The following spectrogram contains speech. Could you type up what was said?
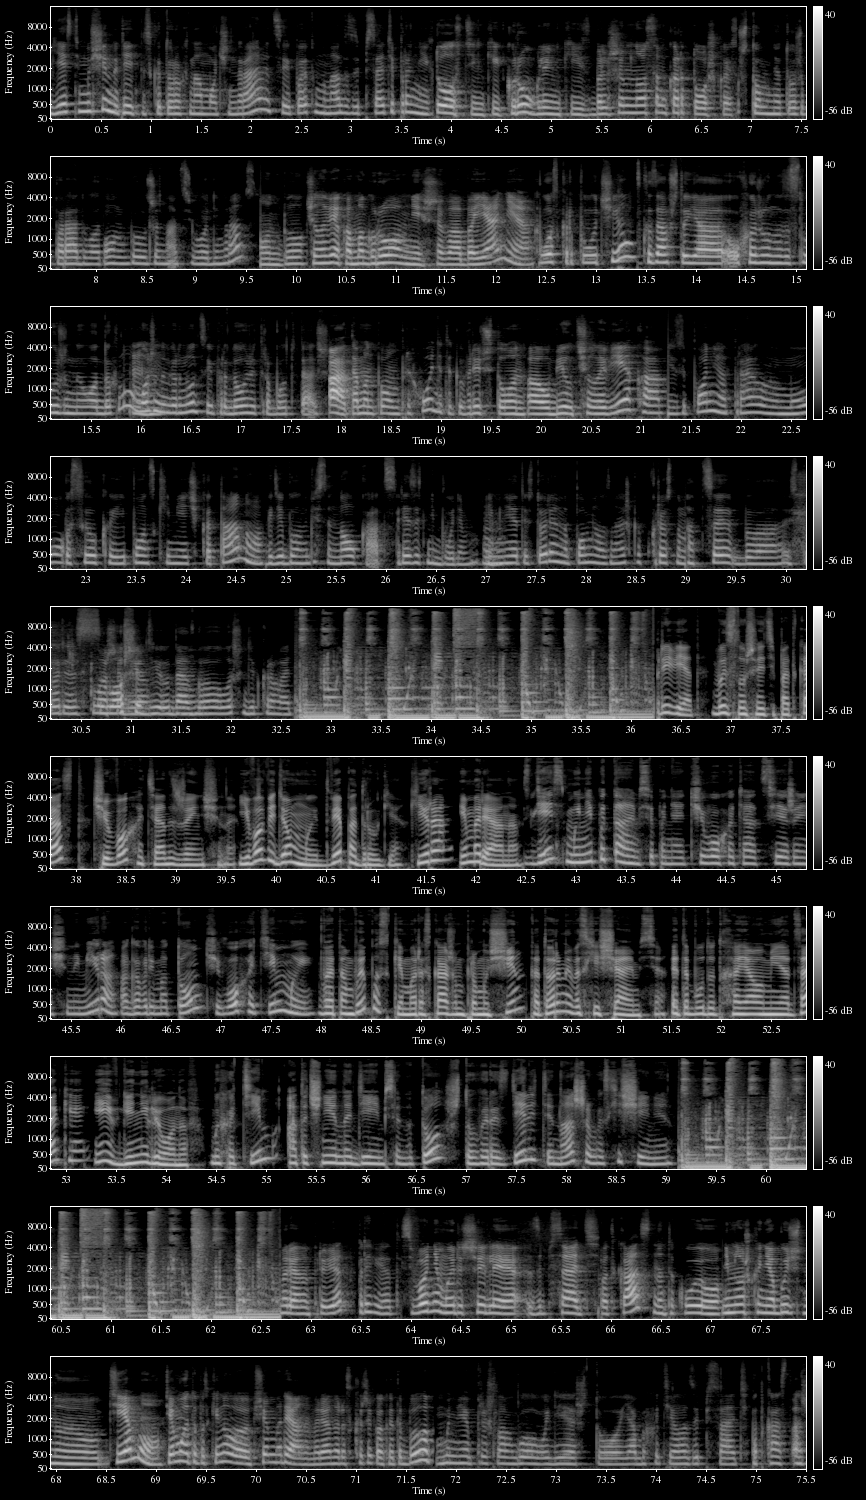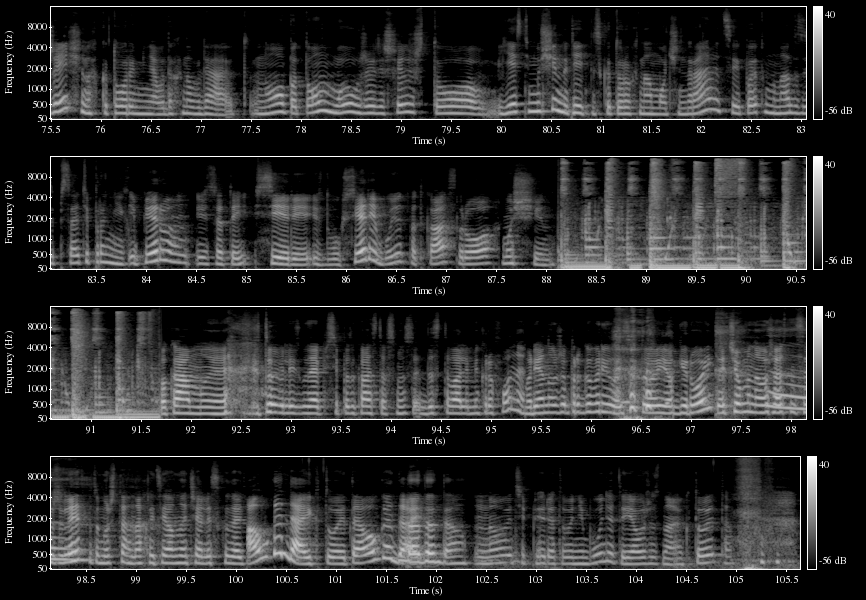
Есть мужчины, деятельность которых нам очень нравится, и поэтому надо записать и про них. Толстенький, кругленький, с большим носом картошкой. Что меня тоже порадовало, он был женат всего один раз. Он был человеком огромнейшего обаяния. Оскар получил, сказав, что я ухожу на заслуженный отдых. Ну, Мгм. можно вернуться и продолжить работу дальше. А, там он, по-моему, приходит и говорит, что он а, убил человека. Из Японии отправил ему посылкой японский меч катану, где было написано no cuts, резать не будем. И Мгм. мне эта история напомнила, знаешь, как в крестном отце была история с, С лошадью. лошадью, да, с Мгм. головой лошади в кровати. Привет! Вы слушаете подкаст «Чего хотят женщины». Его ведем мы, две подруги, Кира и Мариана. Здесь мы не пытаемся понять, чего хотят все женщины мира, а говорим о том, чего хотим мы. В этом выпуске мы расскажем про мужчин, которыми восхищаемся. Это будут Хаяо Миядзаки и Евгений Леонов. Мы хотим, а точнее надеемся на то, что вы разделите наше восхищение. Мариана, привет. Привет. Сегодня мы решили записать подкаст на такую немножко необычную тему. Тему эту подкинула вообще Мариана. Мариана, расскажи, как это было. Мне пришла в голову идея, что я бы хотела записать подкаст о женщинах, которые меня вдохновляют. Но потом мы уже решили, что есть и мужчины, деятельность которых нам очень нравится, и поэтому надо записать и про них. И первым из этой серии, из двух серий, будет подкаст про мужчин. Пока мы готовились к записи подкаста, в смысле доставали микрофоны, Марьяна уже проговорилась, кто ее герой, о чем она ужасно сожалеет, потому что она хотела вначале сказать, а угадай, кто это, а угадай. Да-да-да. Но теперь этого не будет, и я уже знаю, кто это.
